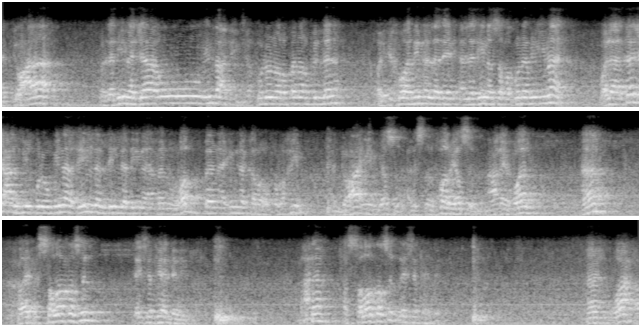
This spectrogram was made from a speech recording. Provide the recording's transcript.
الدعاء. والذين جاءوا من بعدهم يقولون ربنا اغفر لنا والإخواننا الذين سبقونا بالإيمان. ولا تجعل في قلوبنا غلا للذين أمنوا. ربنا إنك رؤوف رحيم. الدعاء يصل الاستغفار يصل. معنا يا إخوان؟ ها؟ طيب الصلاة تصل ليس فيها دليل. معنى الصلاة تصل ليس فيها دليل. ها؟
